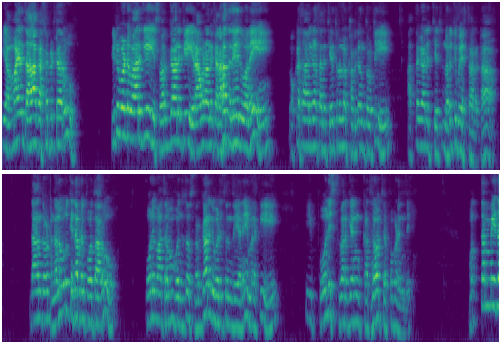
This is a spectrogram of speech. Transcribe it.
ఈ అమ్మాయిని చాలా కష్టపెట్టారు. ఇటువంటి వారికి స్వర్గానికి రావడానికి అర్హత లేదు అని ఒక్కసారిగా తన చేతిలో ఖడ్గంతో అత్తగారి చేతులు నరికివేస్తారట. దాంతో నలుగురు కింద పడిపోతారు. పోలి మాత్రం బొందుతో స్వర్గానికి వెళుతుంది అని మనకి ఈ పోలీస్ వర్గం కథలో చెప్పబడింది. మొత్తం మీద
